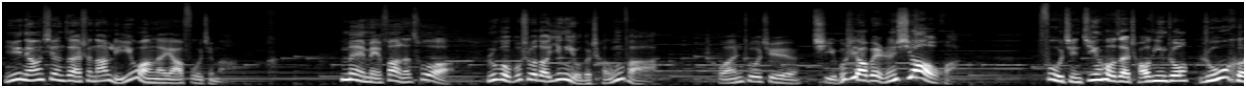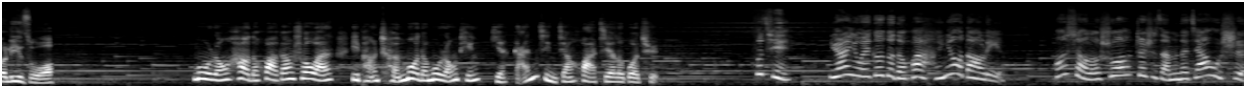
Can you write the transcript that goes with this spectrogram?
姨娘现在是拿离王来压父亲吗？妹妹犯了错，如果不受到应有的惩罚，传出去岂不是要被人笑话？”父亲今后在朝廷中如何立足？慕容浩的话刚说完，一旁沉默的慕容婷也赶紧将话接了过去。父亲，女儿以为哥哥的话很有道理。往小了说，这是咱们的家务事；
